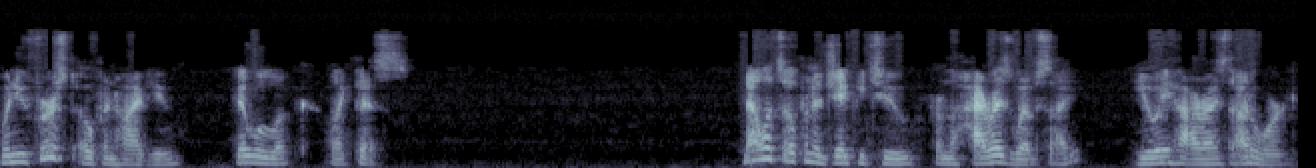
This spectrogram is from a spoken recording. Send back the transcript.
When you first open HiView, it will look like this. Now let's open a JP2 from the HiRISE website uahirise.org.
